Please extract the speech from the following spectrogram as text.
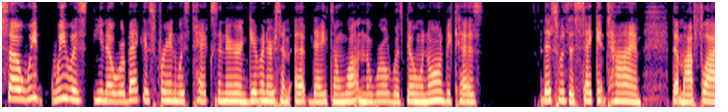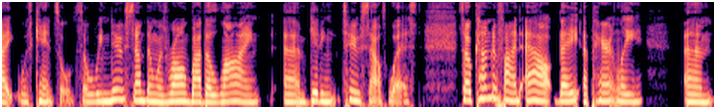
so we we was you know Rebecca's friend was texting her and giving her some updates on what in the world was going on because this was the second time that my flight was canceled. So we knew something was wrong by the line um, getting to Southwest. So come to find out, they apparently um,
